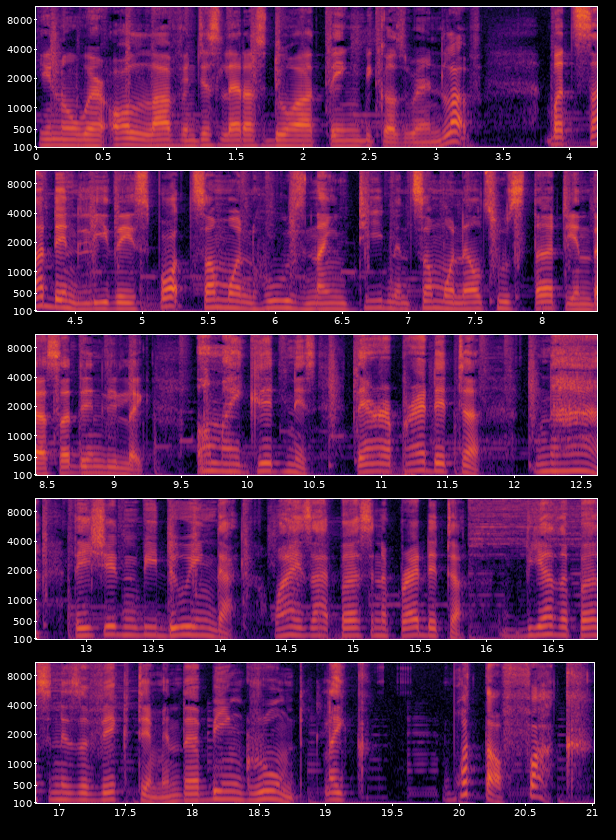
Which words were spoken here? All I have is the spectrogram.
you know, we're all love and just let us do our thing because we're in love. But suddenly they spot someone who's 19 and someone else who's 30, and they're suddenly like, oh my goodness, they're a predator. Nah, they shouldn't be doing that. Why is that person a predator? The other person is a victim and they're being groomed. Like, what the fuck?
